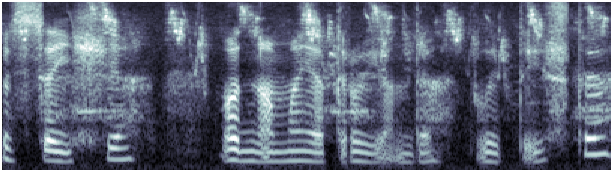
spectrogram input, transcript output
Ось це ще одна моя троянда плетиста.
